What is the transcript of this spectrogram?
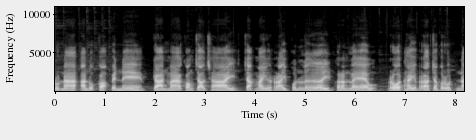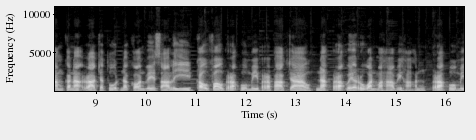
รุณาอนุเคราะห์เป็นแน่การมาของเจ้าชายจะไม่ไร้ผลเลย ครั้นแล้ว โปรดให้พระราชบุรุษนำคณะราชทูตนครเวสาลี เข้าเฝ้าพระผู้มีพระภาคเจ้า ณพระเวรุวันมหาวิหาร พระผู้มี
